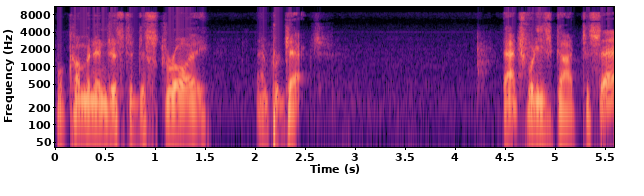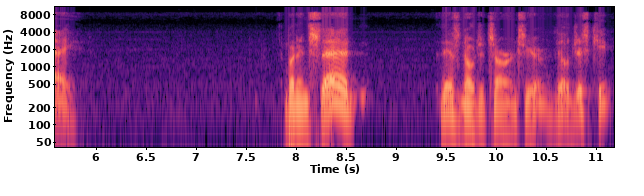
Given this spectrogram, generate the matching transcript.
We're coming in just to destroy and protect. That's what he's got to say. But instead, there's no deterrence here. They'll just keep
